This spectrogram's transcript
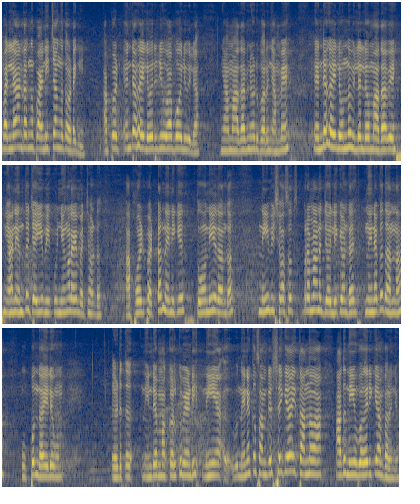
വല്ലാണ്ടങ്ങ് പനിച്ചങ്ങ് തുടങ്ങി. അപ്പോൾ എന്റെ കയ്യിൽ ഒരു രൂപ പോലും ഇല്ല. ഞാൻ മാതാവിനോട് പറഞ്ഞു അമ്മേ എന്റെ കയ്യിലൊന്നുമില്ലല്ലോ മാതാവേ. ഞാൻ എന്ത് ചെയ്യും ഈ കുഞ്ഞുങ്ങളെയും വെച്ചോണ്ട്? അപ്പോൾ പെട്ടെന്ന് എനിക്ക് തോന്നിയതെന്താ? നീ വിശ്വാസ പ്രമാണം ചൊല്ലിക്കൊണ്ട് നിനക്ക് തന്ന ഉപ്പും തൈലവും എടുത്ത് നിന്റെ മക്കൾക്ക് വേണ്ടി നീ നിനക്ക് സംരക്ഷിക്കായി തന്നതാ അത് നീ ഉപകരിക്കാൻ പറഞ്ഞു.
